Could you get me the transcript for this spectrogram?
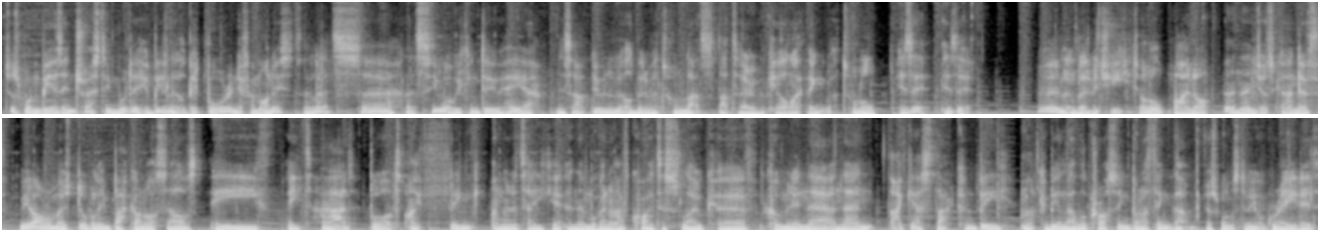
just wouldn't be as interesting, would it? It'd be a little bit boring if I'm honest. So let's uh, let's see what we can do here. Is that doing a little bit of a tunnel? That's that's overkill, I think. A tunnel is it? Is it? A little bit of a cheeky tunnel, why not? And then just kind of, we are almost doubling back on ourselves a, a tad, but I think I'm going to take it and then we're going to have quite a slow curve coming in there. And then I guess that can be, that can be a level crossing, but I think that just wants to be upgraded.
